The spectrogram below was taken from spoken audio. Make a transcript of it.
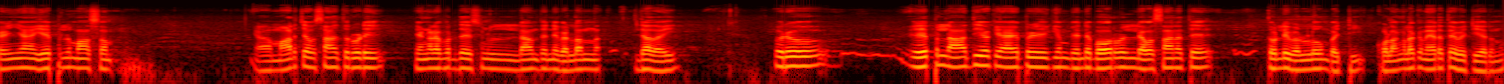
കഴിഞ്ഞ ഏപ്രിൽ മാസം മാർച്ച് അവസാനത്തോടുകൂടി ഞങ്ങളുടെ പ്രദേശങ്ങളിലെല്ലാം തന്നെ വെള്ളം ഇല്ലാതായി. ഒരു ഏപ്രിൽ ആദ്യമൊക്കെ ആയപ്പോഴേക്കും എന്റെ ബോർവെല്ലിൽ അവസാനത്തെ തുള്ളി വെള്ളവും പറ്റി. കുളങ്ങളൊക്കെ നേരത്തെ പറ്റിയായിരുന്നു.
